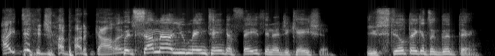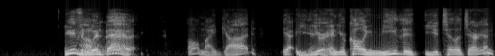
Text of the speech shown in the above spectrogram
I did drop out of college. But somehow you maintained a faith in education. You still think it's a good thing. You even oh, went back. Oh my God. Yeah, yeah, you're and you're calling me the utilitarian.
